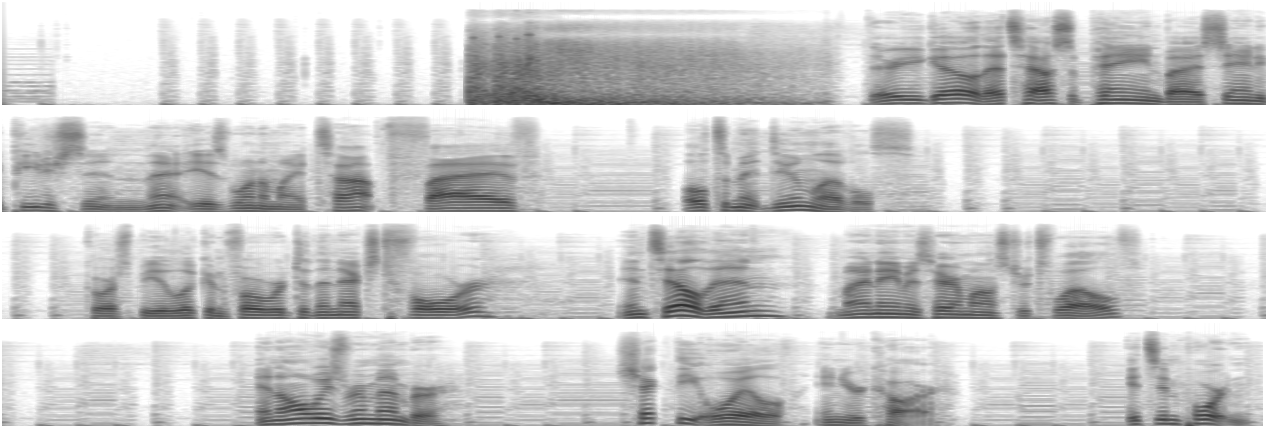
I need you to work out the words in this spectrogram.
There you go. That's House of Pain by Sandy Petersen. That is one of my top five Ultimate Doom levels. Of course, be looking forward to the next four. Until then, my name is Hair Monster 12 And always remember check the oil in your car. It's important.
